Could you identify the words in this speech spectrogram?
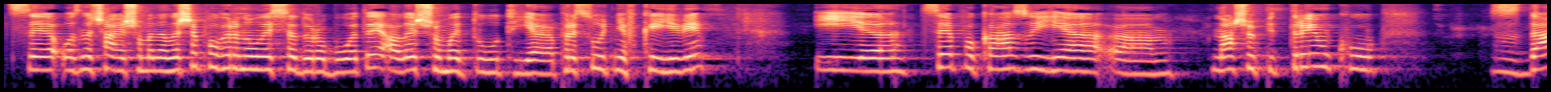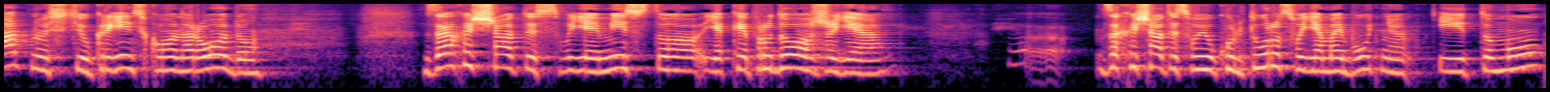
Це означає, що ми не лише повернулися до роботи, але що ми тут є присутні в Києві. І е, це показує е, нашу підтримку здатності українського народу захищати своє місто, яке продовжує е, захищати свою культуру, своє майбутнє. І тому,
